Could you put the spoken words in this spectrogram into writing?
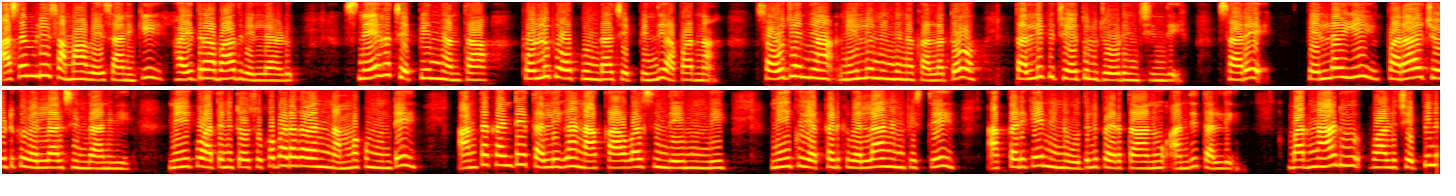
అసెంబ్లీ సమావేశానికి హైదరాబాద్ వెళ్ళాడు. స్నేహ చెప్పిందంతా పొల్లుపోకుండా చెప్పింది అపర్ణ. సౌజన్య నీళ్ళు నిండిన కళ్ళతో తల్లికి చేతులు జోడించింది. సరే పెళ్ళయి పరాయి చోటుకు వెళ్ళాల్సిందానివి నీకు అతనితో సుఖపడగలని నమ్మకం ఉంటే అంతకంటే తల్లిగా నాకు కావాల్సిందేముంది? నీకు ఎక్కడికి వెళ్ళాలనిపిస్తే అక్కడికే నిన్ను వదిలిపెడతాను అంది తల్లి. మర్నాడు వాళ్ళు చెప్పిన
